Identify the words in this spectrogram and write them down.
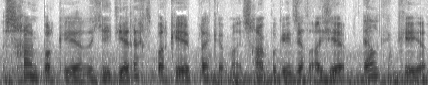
schuin parkeren. Dat je niet die rechte parkeerplek hebt, maar schuin parkeren. Zegt, als je elke keer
